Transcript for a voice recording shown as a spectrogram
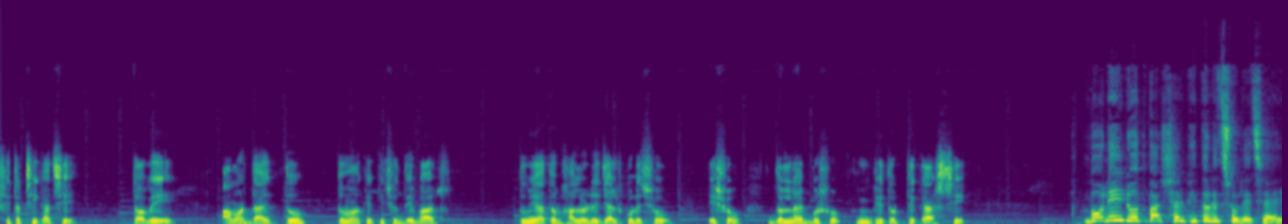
সেটা ঠিক আছে। তবে আমার দায়িত্ব তোমাকে কিছু দেবার। তুমি এত ভালো রেজাল্ট করেছ। এসো দোলনায় বসো আমি ভেতর থেকে আসছি। বলেই রোদ বাসার ভিতরে চলে যায়।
